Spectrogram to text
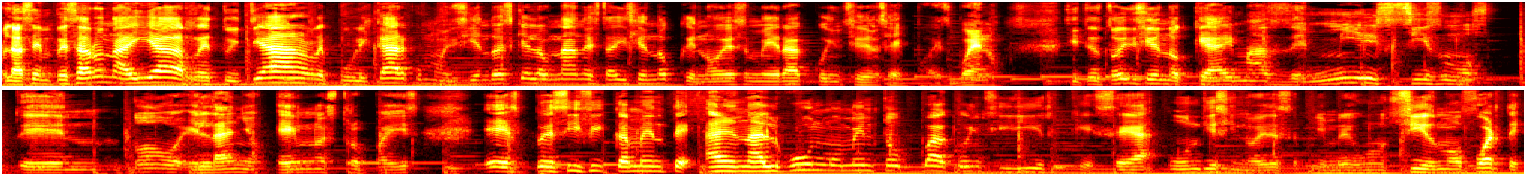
las empezaron ahí a retuitear, republicar, como diciendo, es que la UNAM está diciendo que no es mera coincidencia. Y pues bueno, si te estoy diciendo que hay más de mil sismos en todo el año en nuestro país, específicamente en algún momento va a coincidir que sea un 19 de septiembre un sismo fuerte.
